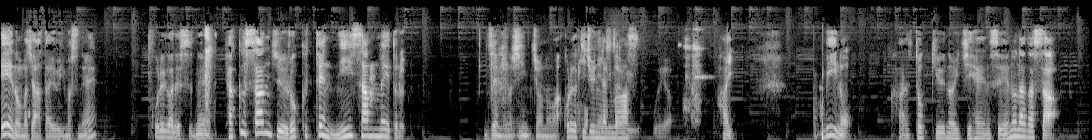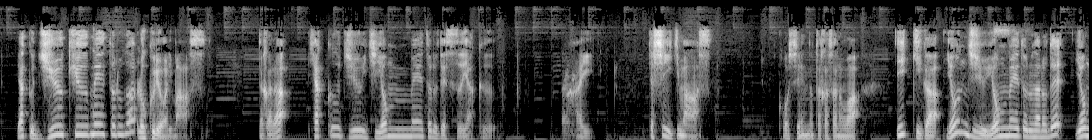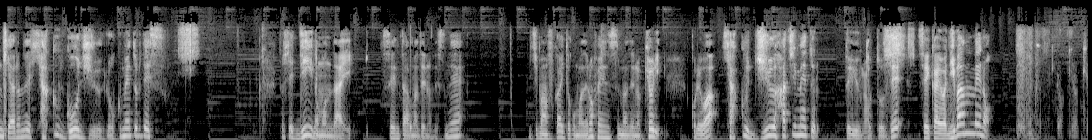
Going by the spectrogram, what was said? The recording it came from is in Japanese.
A の、ま、じゃ値を言いますね。これがですね、136.23メートル。全部の身長のは。これが基準になります。はい。B の特急の一編成の長さ、約19メートルが6両あります。だから、111.4メートルです、約。はい。じゃあ C いきます。甲子園の高さのは、1機が44メートルなので、4機あるので156メートルです。そして D の問題。センターまでのですね、一番深いところまでのフェンスまでの距離。これは118メートルということで、正解は2番目の、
